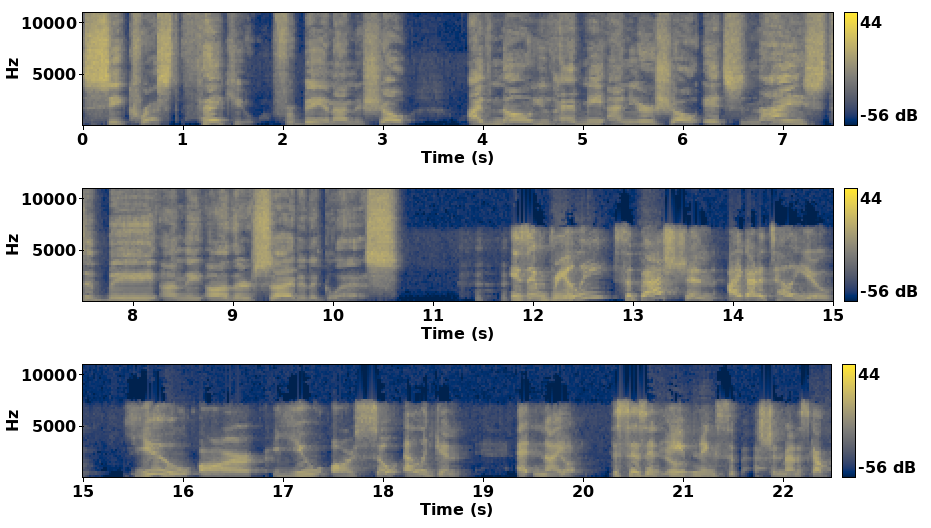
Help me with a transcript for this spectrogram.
Seacrest. Thank you for being on the show. I've known you've had me on your show. It's nice to be on the other side of the glass. Is it really? Sebastian, I got to tell you, you are you are so elegant at night. Yeah. This is an yeah. evening Sebastian Maniscalco.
